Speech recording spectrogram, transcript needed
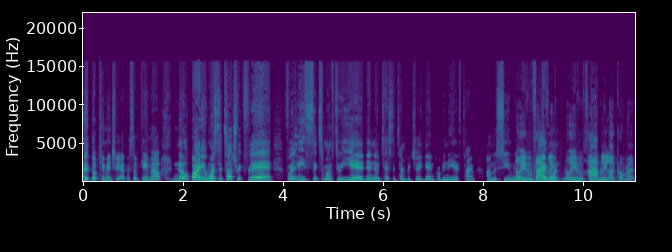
documentary episode came out, nobody wants to touch Ric Flair for at least six months to a year. Then they'll test the temperature again, probably in a year's time. I'm assuming. Not even family. Everyone, not even family like Conrad.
